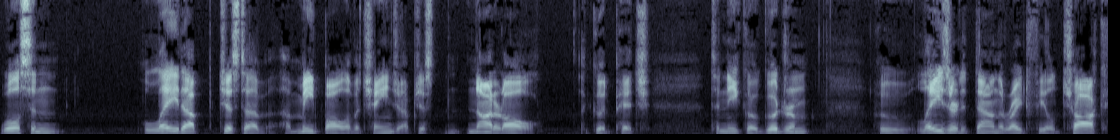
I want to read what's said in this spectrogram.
Wilson laid up just a, a meatball of a changeup, just not at all a good pitch to Niko Goodrum, who lasered it down the right field chalk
